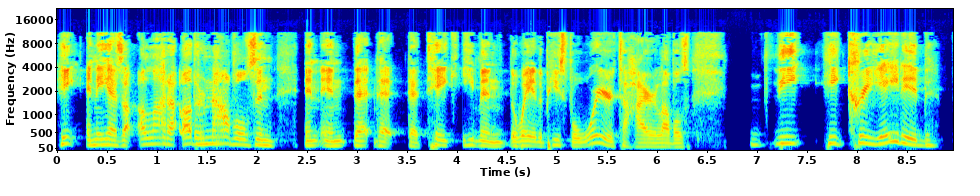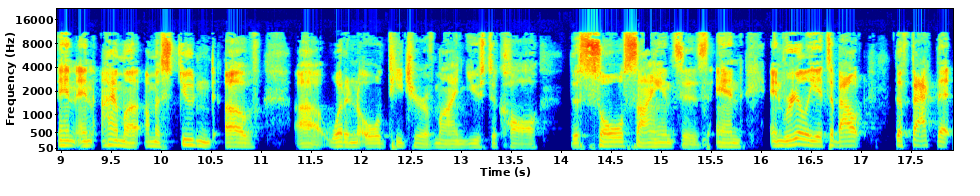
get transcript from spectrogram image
he, and he has a, a, lot of other novels and, and, and that, that, that take even the way of the peaceful warrior to higher levels. The, he created, and, and I'm a, I'm a student of, uh, what an old teacher of mine used to call the soul sciences. And, and really it's about the fact that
